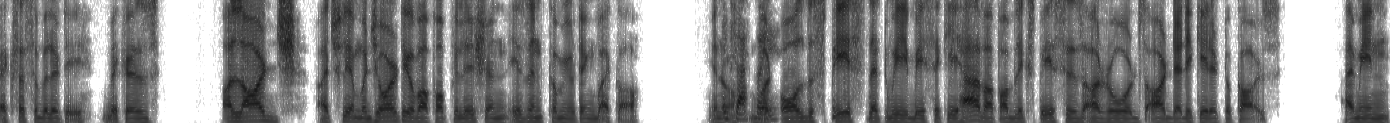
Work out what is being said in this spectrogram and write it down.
accessibility because a large, actually a majority of our population isn't commuting by car you know exactly. but all the space that we basically have our public spaces our roads are dedicated to cars i mean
